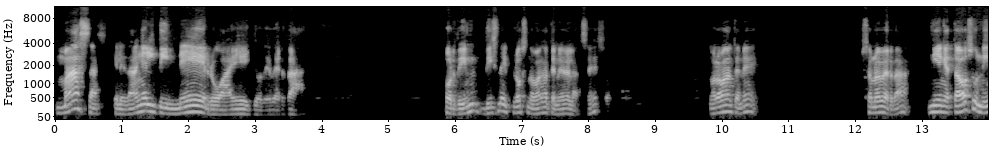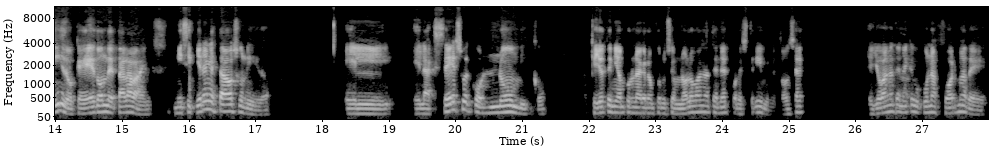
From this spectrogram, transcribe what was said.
masas que le dan el dinero a ellos de verdad, por Disney Plus no van a tener el acceso. No lo van a tener. Eso no es verdad. Ni en Estados Unidos, que es donde está la vaina, ni siquiera en Estados Unidos, el, el acceso económico que ellos tenían por una gran producción no lo van a tener por streaming. Entonces, ellos van a tener que buscar una forma de,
